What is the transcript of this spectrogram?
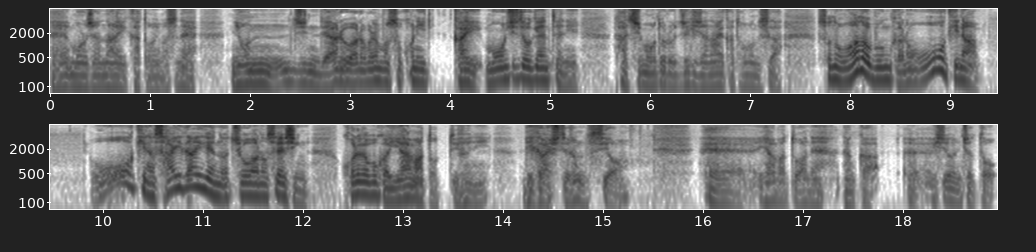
えものじゃないかと思いますね。日本人である我々もそこに一回もう一度原点に立ち戻る時期じゃないかと思うんですがその和の文化の大きな大きな最大限の調和の精神これが僕は大和っていうふうに理解してるんですよ。えー、大和はねなんか、えー、非常にちょっと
